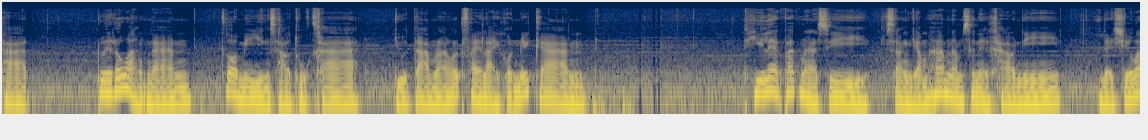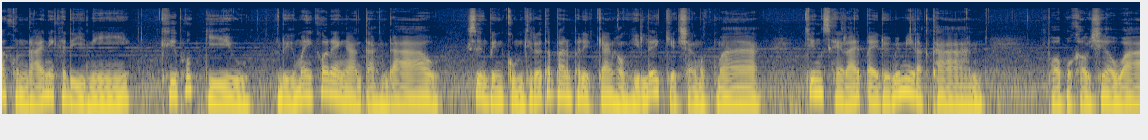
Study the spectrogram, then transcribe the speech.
ชัดโดยระหว่างนั้นก็มีหญิงสาวถูกฆ่า อยู่ตามรางรถไฟหลายคนด้วยกัน ที่แรกพรรคนาซี สั่งย้ำห้ามนำเสนอข่าวนี้ และเชื่อว่าคนร้ายในคดีนี้ คือพวกยิว หรือไม่ก็แรงงานต่างด้าว ซึ่งเป็นกลุ่มที่รัฐบาลผด็จการของฮิตเลอร์เกลียดชังมากๆ จึงใส่ร้ายไปโดยไม่มีหลักฐาน เพราะพวกเขาเชื่อว่า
